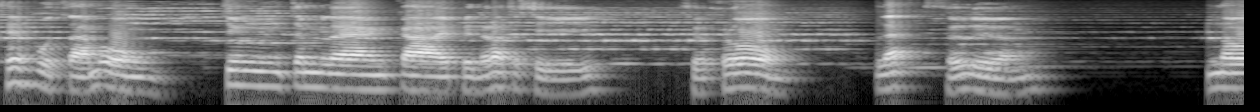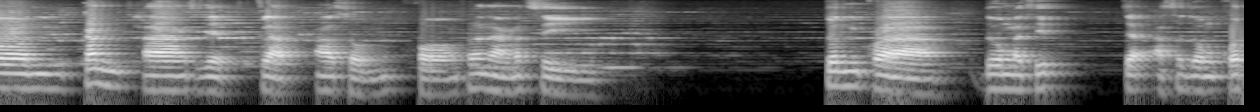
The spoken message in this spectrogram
เทพบุตรสามองค์ จึงจำแรงกายเป็นราชสีห์เสือโคร่งและเสือเหลือง นอนกั้นทางเสด็จกลับอาสมของพระนางมัตสี จนกว่าดวงอาทิตย์จะอัสดงคต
